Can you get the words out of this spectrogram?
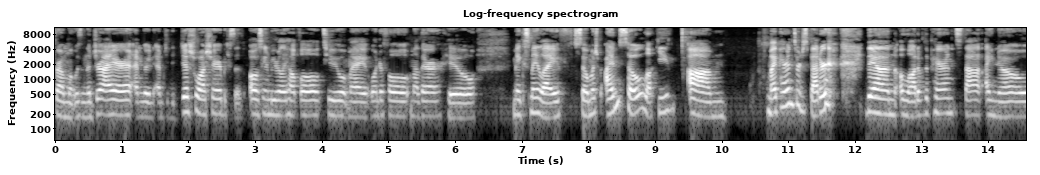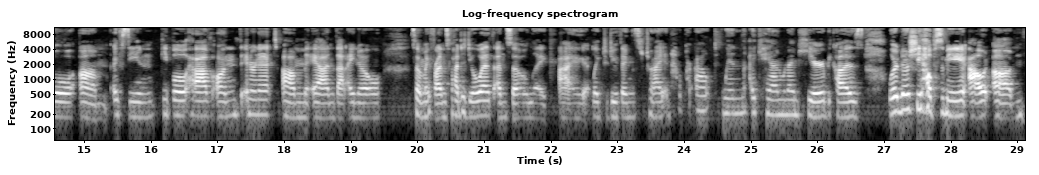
from what was in the dryer. I'm going to empty the dishwasher because it's also going to be really helpful to my wonderful mother who makes my life so much. I'm so lucky. Um, my parents are just better than a lot of the parents that I know um, I've seen people have on the internet um, and that I know some of my friends have had to deal with. And so like I like to do things to try and help her out when I can when I'm here because Lord knows she helps me out um,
